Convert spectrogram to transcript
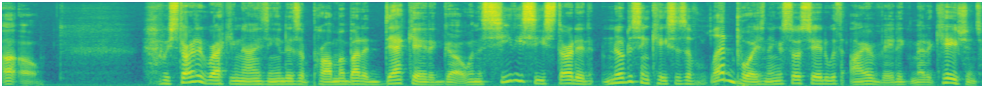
Uh-oh. We started recognizing it as a problem about a decade ago, when the CDC started noticing cases of lead poisoning associated with Ayurvedic medications,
